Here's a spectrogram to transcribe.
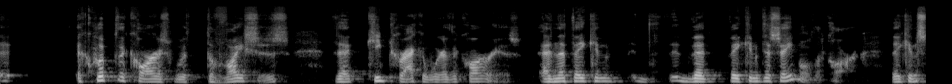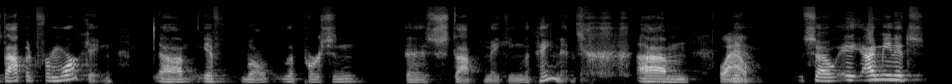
uh, equip the cars with devices that keep track of where the car is, and that they can that they can disable the car. They can stop it from working um, if well the person uh, stopped making the payments. Um, Wow. yeah. So eh, I mean, it's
